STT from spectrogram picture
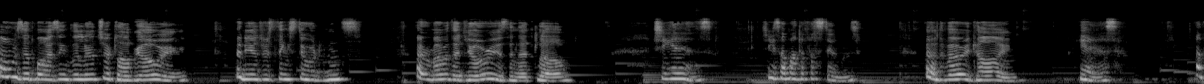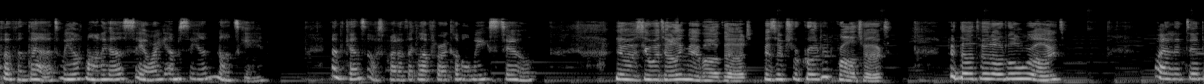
I was advising the Lucha Club going? Any interesting students? I remember that Yuri is in that club. She is. She's a wonderful student. And very kind. Yes. Other than that, we have Monika, Sayori, MC, and Natsuki. And Kenzo was part of the club for a couple weeks, too. Yes, you were telling me about that. His extra credit project. Did that turn out all right? Well, it did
